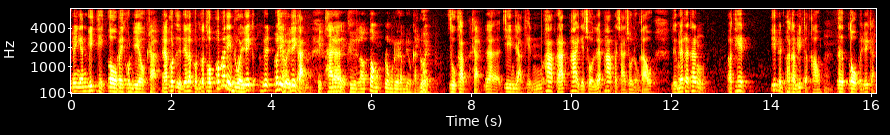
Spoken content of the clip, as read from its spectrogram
ไม่งั้นบิ๊กเทคโตไปคนเดียวครับนะคนอื่นได้รับผลกระทบก็ไม่ได้รวยด้วยไม่ได้รวยด้วยกันปิดท้ายเลยคือเราต้องลงเรือลำเดียวกันด้วย ถูกครับครับนะจีนอยากเห็นภาครัฐภาคเอกชน และภาคประชาชนของเขา หรือแม้กระทั่งประเทศที่เป็นพันธมิตรกับเขาเติบโตไปด้วยกัน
